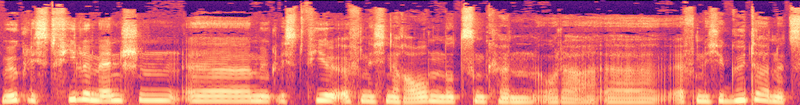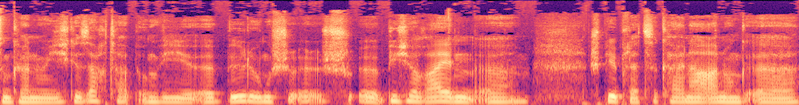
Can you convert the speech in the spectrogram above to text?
möglichst viele Menschen äh, möglichst viel öffentlichen Raum nutzen können oder äh, öffentliche Güter nutzen können, wie ich gesagt habe, irgendwie äh, Bildung, Sch Sch Büchereien, äh, Spielplätze, keine Ahnung, äh,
